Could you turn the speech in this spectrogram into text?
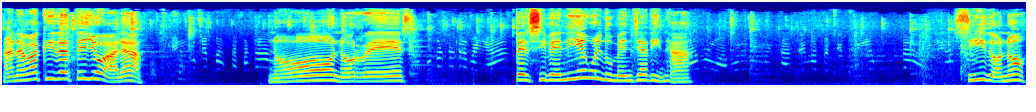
Anava a cridar-te jo ara. No, no res. Per si veníeu el diumenge a dinar. Sí, dono.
